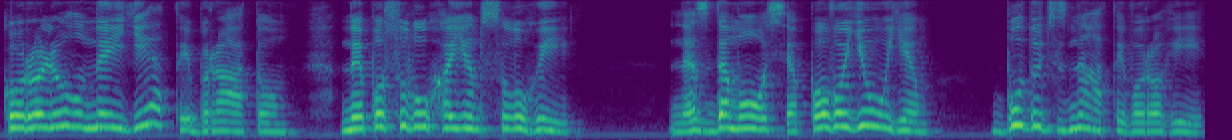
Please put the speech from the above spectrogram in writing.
Королю не є ти братом, не послухаєм слуги, не здамося, повоюєм, будуть знати вороги.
